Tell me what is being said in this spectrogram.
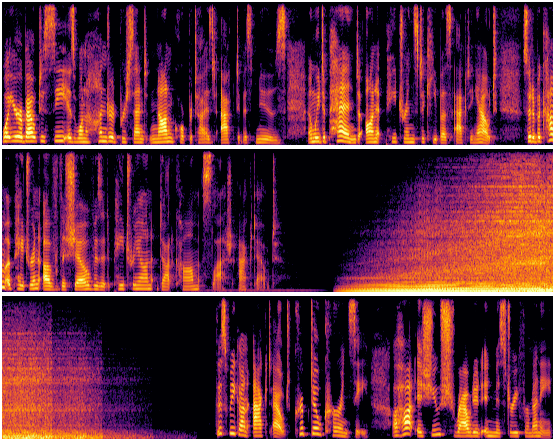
What you're about to see is 100% non corporatized activist news, and we depend on patrons to keep us acting out. So to become a patron of the show, visit patreon.com This week on Act Out, cryptocurrency, a hot issue shrouded in mystery for many.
